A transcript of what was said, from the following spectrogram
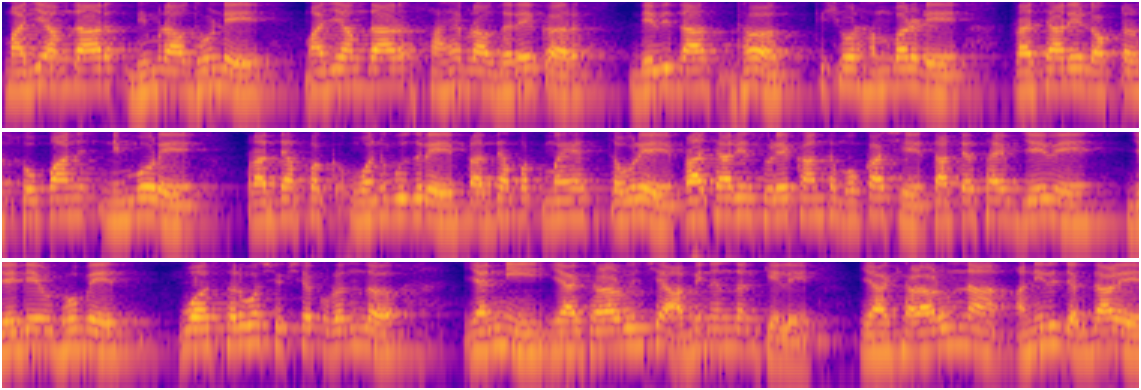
माजी आमदार भीमराव धोंडे माजी आमदार साहेबराव दरेकर देवीदास धस किशोर हंबर्डे प्राचार्य डॉक्टर सोपान निंबोरे प्राध्यापक वनगुजरे प्राध्यापक महेश चौरे प्राचार्य सूर्यकांत मोकाशे तात्यासाहेब जेवे जयदेव ढोबेस व सर्व शिक्षक वृंद यांनी या खेळाडूंचे अभिनंदन केले. या खेळाडूंना अनिल जगदाळे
